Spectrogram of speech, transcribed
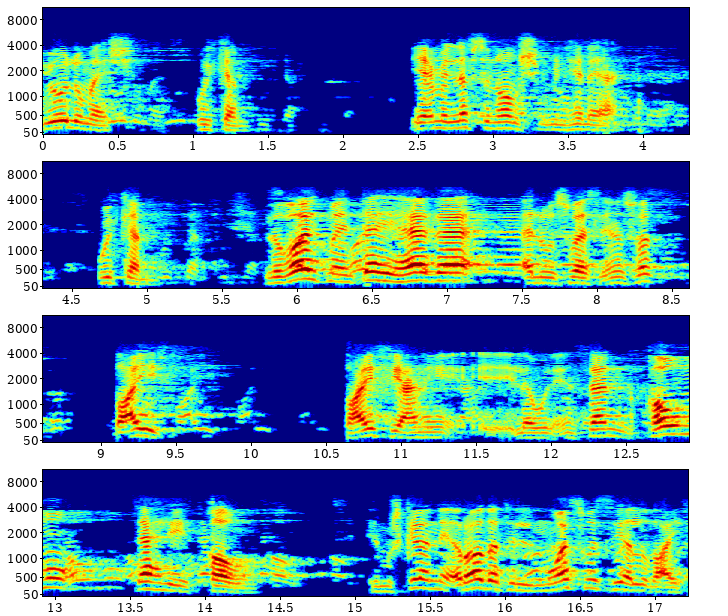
يقول له ماشي ويكمل. يعمل نفسه إن هو مش من هنا يعني ويكمل. لغاية ما ينتهي هذا الوسواس لأن الوسواس ضعيف. ضعيف يعني لو الإنسان قومه سهل يتقاوم. المشكلة أن إرادة الموسوس هي اللي ضعيف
